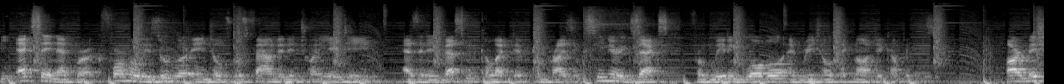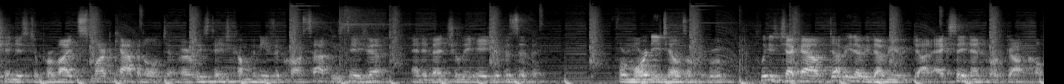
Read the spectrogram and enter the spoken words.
The XA Network, formerly Xoogler Angels, was founded in 2018 as an investment collective comprising senior execs from leading global and regional technology companies. Our mission is to provide smart capital to early stage companies across Southeast Asia and eventually Asia Pacific. For more details on the group, please check out www.xanetwork.com.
